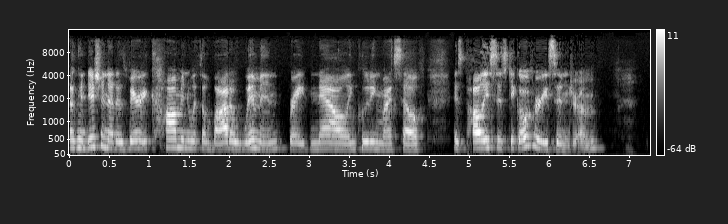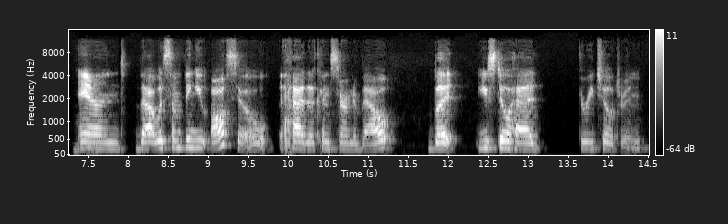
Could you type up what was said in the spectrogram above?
a condition that is very common with a lot of women right now, including myself, is polycystic ovary syndrome. Mm-hmm. And that was something you also had a concern about, but you still had three children.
